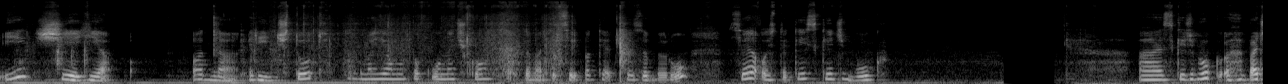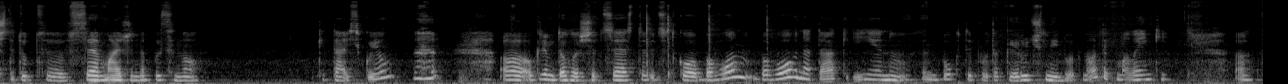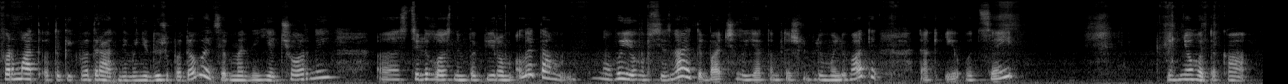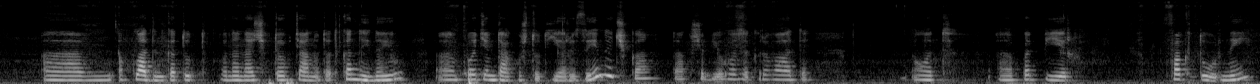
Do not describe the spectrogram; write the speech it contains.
І ще є одна річ тут в моєму пакуночку. Так, давайте цей пакет ще заберу. Це ось такий скетчбук. Скетчбук, бачите, тут все майже написано китайською. Окрім того, що це 100% бавон, бавовна, так, і ну, гендбук, типу такий ручний блокнотик маленький. Формат отакий квадратний мені дуже подобається. В мене є чорний з целюлозним папіром, але там, ну, ви його всі знаєте, бачили, я там теж люблю малювати. Так, і оцей, в нього така е, обкладинка тут, вона начебто обтянута тканиною. Е, Потім також тут є резиночка, так, щоб його закривати. От, е, папір фактурний.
